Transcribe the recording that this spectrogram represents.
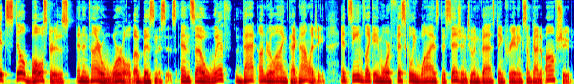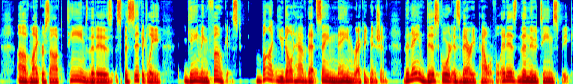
it still bolsters an entire world of businesses. And so, with that underlying technology, it seems like a more fiscally wise decision to invest in creating some kind of offshoot of Microsoft Teams that is specifically gaming focused. But you don't have that same name recognition. The name Discord is very powerful. It is the new TeamSpeak.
